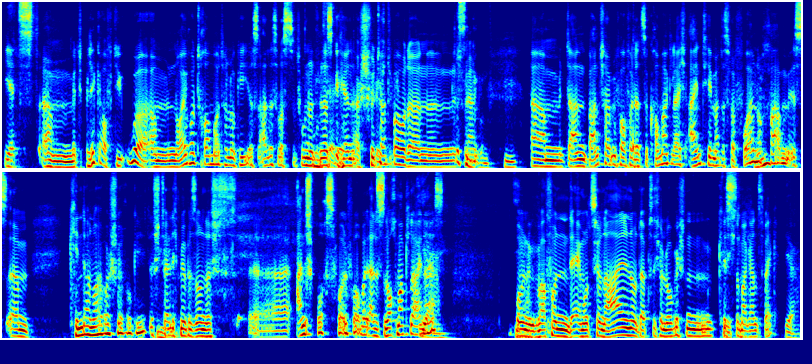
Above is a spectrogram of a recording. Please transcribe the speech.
Jetzt ähm, mit Blick auf die Uhr, ähm, Neurotraumatologie ist alles, was zu tun hat, wenn das Gehirn erschüttert Richtig. war oder nicht mehr. Mhm. Ähm, dann Bandscheibenvorfall, dazu kommen wir gleich. Ein Thema, das wir vorher mhm. noch haben, ist ähm, Kinderneurochirurgie. Das stelle ich mir besonders äh, anspruchsvoll vor, weil alles noch mal kleiner ja. ist. Ja. Und war von der emotionalen oder psychologischen Kiste Richtig. mal ganz weg. Ja.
